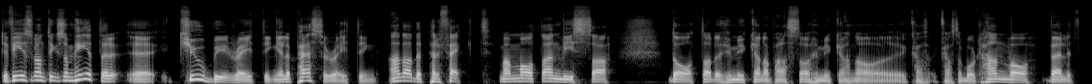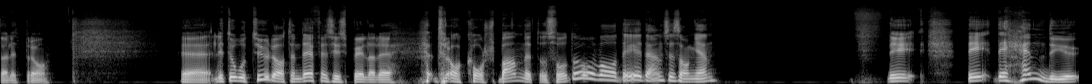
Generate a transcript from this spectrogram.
Det finns någonting som heter eh, QB-rating eller passer rating. Han hade perfekt. Man matar en vissa data, hur mycket han har passat och hur mycket han har eh, kastat bort. Han var väldigt, väldigt bra. Eh, lite otur då att en defensiv spelare drar korsbandet och så. Då var det den säsongen. Det, det, det händer ju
